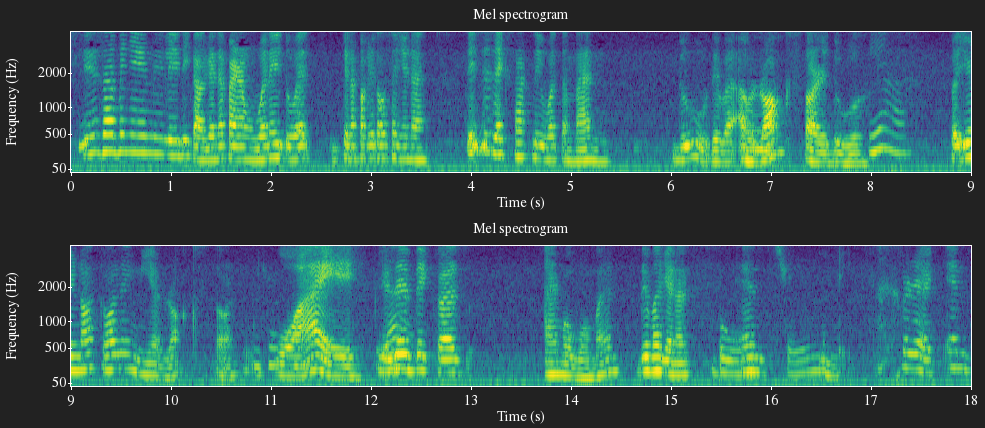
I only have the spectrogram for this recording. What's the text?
She's, Sinasabi niya yun ni Lady Gaga na parang when I do it, pinapakita ko sa inyo na this is exactly what a man do, di ba? A Mm. rockstar do. yeah. But you're not calling me a rockstar. Okay. Why? Is Yeah. it because I'm a woman? Di ba ganun? Boom. And- straight in the Mm. face. Correct. And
